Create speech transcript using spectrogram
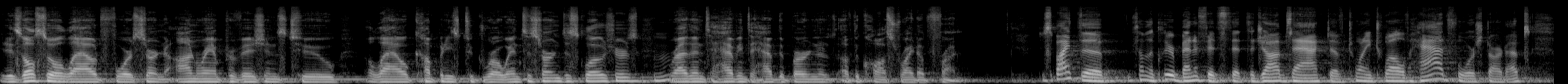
It has also allowed for certain on-ramp provisions to allow companies to grow into certain disclosures mm-hmm. rather than to having to have the burden of, of the cost right up front. Despite the, some of the clear benefits that the Jobs Act of 2012 had for startups,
